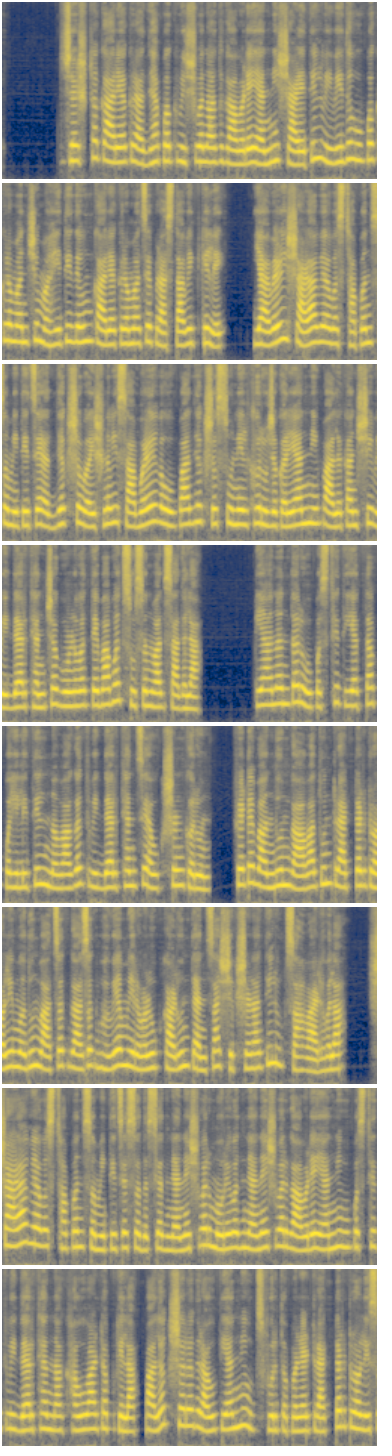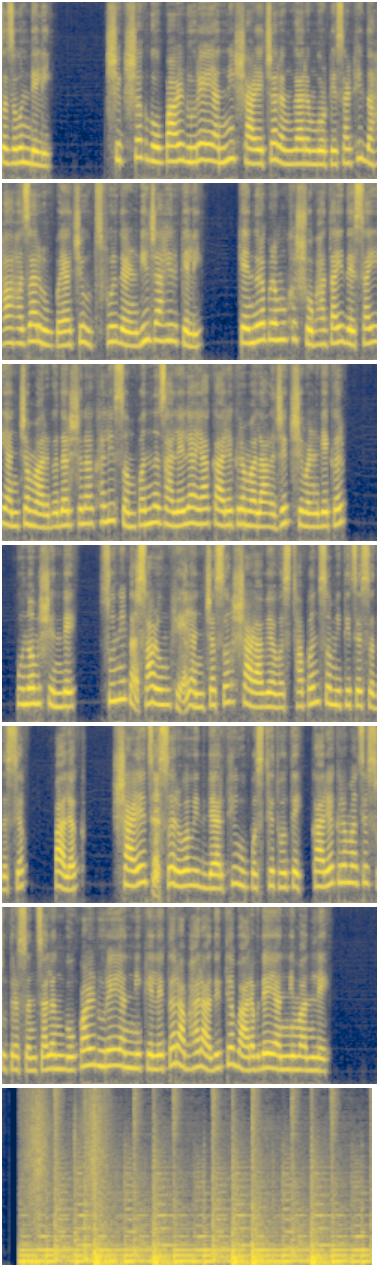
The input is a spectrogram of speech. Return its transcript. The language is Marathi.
ज्येष्ठ कार्यक प्राध्यापक विश्वनाथ गावडे यांनी शाळेतील विविध उपक्रमांची माहिती देऊन कार्यक्रमाचे प्रास्ताविक केले. यावेळी शाळा व्यवस्थापन समितीचे अध्यक्ष वैष्णवी साबळे व उपाध्यक्ष सुनील खरुजकर यांनी पालकांशी विद्यार्थ्यांच्या गुणवत्तेबाबत सुसंवाद साधला. यानंतर उपस्थित इयत्ता पहिलीतील नवागत विद्यार्थ्यांचे औक्षण करून फेटे बांधून गावातून ट्रॅक्टर ट्रॉलीमधून वाचत गाजत भव्य मिरवणूक काढून त्यांचा शिक्षणातील उत्साह वाढवला. शाळा व्यवस्थापन समितीचे सदस्य ज्ञानेश्वर मोरे व ज्ञानेश्वर गावडे यांनी उपस्थित विद्यार्थ्यांना खाऊ वाटप केला. पालक शरद राऊत यांनी उत्स्फूर्तपणे ट्रॅक्टर ट्रॉली सजवून दिली. शिक्षक गोपाळ ढुरे यांनी शाळेच्या रंगारंगोटीसाठी दहा हजार रुपयाची उत्स्फूर देणगी जाहीर केली. केंद्रप्रमुख शोभाताई देसाई यांच्या मार्गदर्शनाखाली संपन्न झालेल्या या कार्यक्रमाला अजित शिवणगेकर पूनम शिंदे सुनीता साळुंखे यांच्यासह शाळा व्यवस्थापन समितीचे सदस्य पालक शाळेचे सर्व विद्यार्थी उपस्थित होते. कार्यक्रमाचे सूत्रसंचालन गोपाळ ढुरे यांनी केले तर आभार आदित्य बारबदे यांनी मानले.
